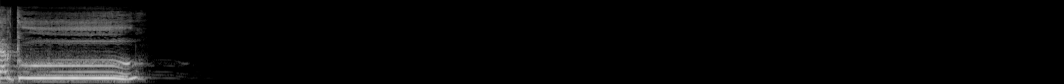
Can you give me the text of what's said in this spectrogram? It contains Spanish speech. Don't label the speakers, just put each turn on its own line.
escuchar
